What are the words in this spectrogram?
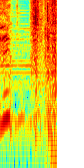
you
